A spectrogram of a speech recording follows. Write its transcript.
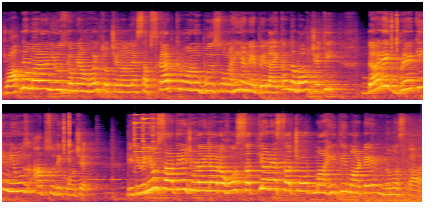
જો આપને અમારા ન્યૂઝ ગમ્યા હોય તો ચેનલને સબસ્ક્રાઇબ કરવાનું ભૂલશો નહીં અને બેલ આઇકન દબાવો જેથી દરેક બ્રેકિંગ ન્યૂઝ આપ સુધી પહોંચે. ડીટીવી ન્યૂઝ સાથે જોડાયેલા રહો સત્ય અને સચોટ માહિતી માટે નમસ્કાર.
